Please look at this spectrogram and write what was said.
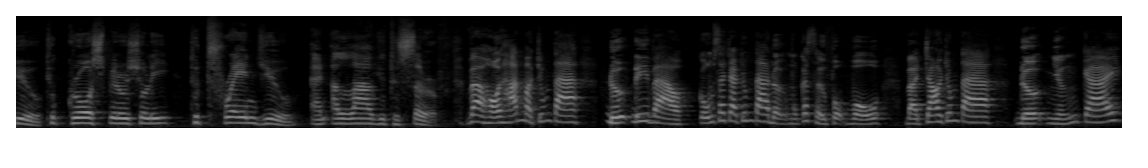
you to grow spiritually, to train you, and allow you to serve. Và hội thánh mà chúng ta được đi vào cũng sẽ cho chúng ta được một cái sự phục vụ và cho chúng ta được những cái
